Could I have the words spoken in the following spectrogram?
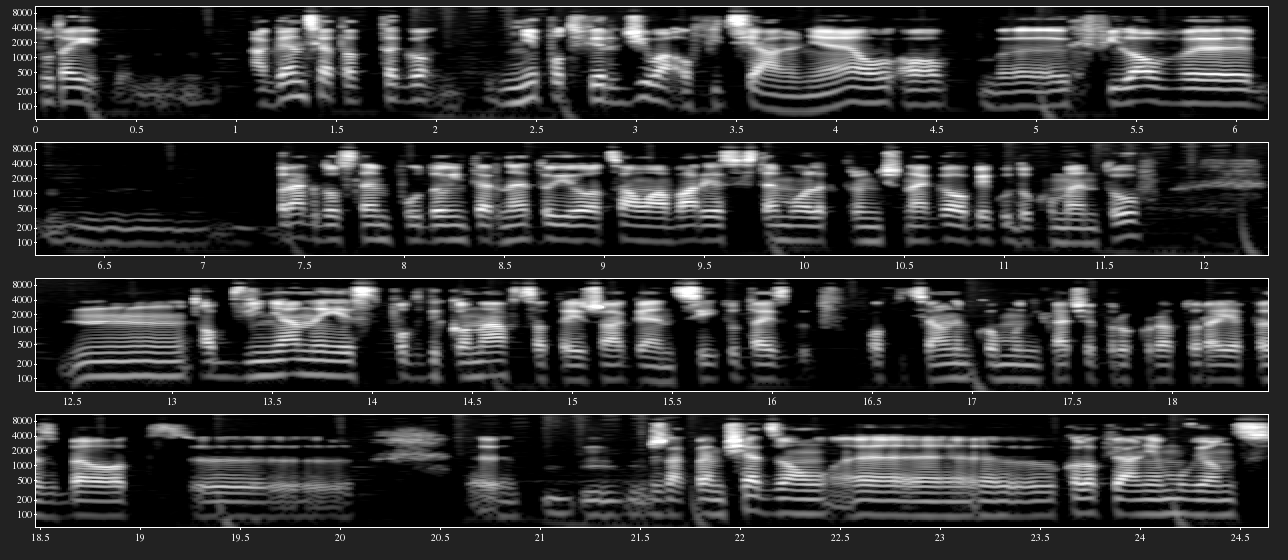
Tutaj agencja ta, tego nie potwierdziła oficjalnie o, o chwilowy brak dostępu do internetu i o całą awarię systemu elektronicznego, obiegu dokumentów. Mm, obwiniany jest podwykonawca tejże agencji. Tutaj w oficjalnym komunikacie prokuratura i FSB od, y, y, że tak powiem, siedzą, y, kolokwialnie mówiąc,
